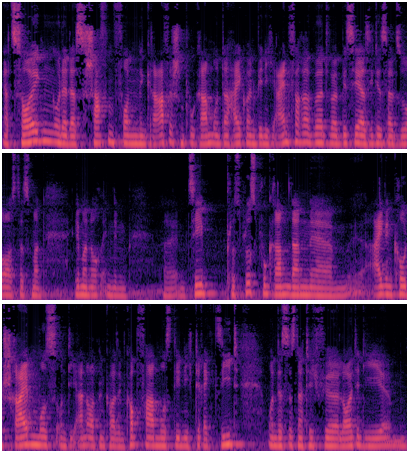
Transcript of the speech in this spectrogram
Erzeugen oder das Schaffen von grafischen Programmen unter Heiko ein wenig einfacher wird, weil bisher sieht es halt so aus, dass man immer noch in dem äh, im C++-Programm dann ähm, eigenen Code schreiben muss und die Anordnung quasi im Kopf haben muss, die nicht direkt sieht. Und das ist natürlich für Leute, die ähm,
